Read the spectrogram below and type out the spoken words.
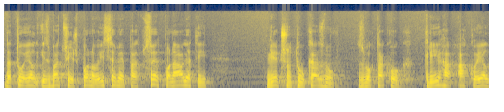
da to jel izbacuješ ponovo iz sebe pa sve ponavljati vječno tu kaznu zbog takvog grijeha, ako jel,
